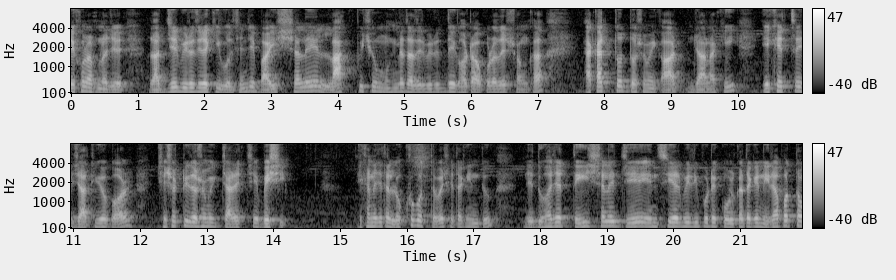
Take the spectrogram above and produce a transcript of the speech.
দেখুন আপনার যে রাজ্যের বিরোধীরা কি বলছেন যে বাইশ সালে লাখ পিছু মহিলা তাদের বিরুদ্ধে ঘটা অপরাধের সংখ্যা একাত্তর দশমিক আট, যা নাকি এক্ষেত্রে জাতীয় গড় ছেষট্টি দশমিক চারের চেয়ে বেশি। এখানে যেটা লক্ষ্য করতে হবে সেটা কিন্তু যে দু হাজার তেইশ সালের যে এনসিআরবি রিপোর্টে কলকাতাকে নিরাপত্তম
